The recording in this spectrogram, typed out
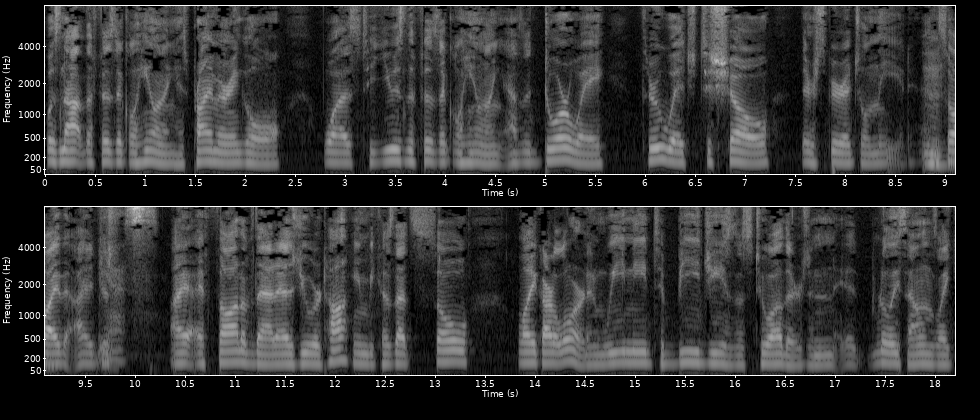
was not the physical healing. His primary goal was to use the physical healing as a doorway through which to show their spiritual need. And mm-hmm. so I, I just, yes. I, I thought of that as you were talking because that's so like our Lord, and we need to be Jesus to others. And it really sounds like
